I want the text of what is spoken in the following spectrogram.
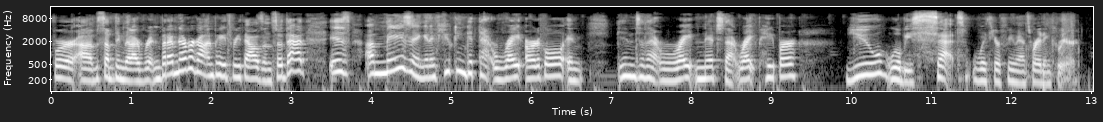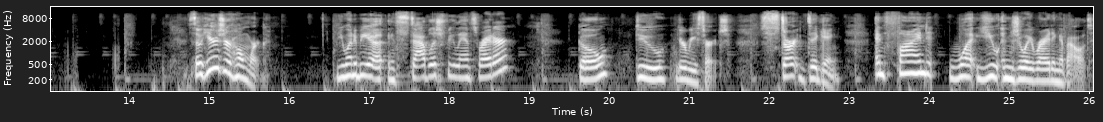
for um, something that I've written, but I've never gotten paid 3000 So that is amazing. And if you can get that right article and get into that right niche, that right paper, you will be set with your freelance writing career. So here's your homework. You want to be an established freelance writer? Go do your research. Start digging and find what you enjoy writing about.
